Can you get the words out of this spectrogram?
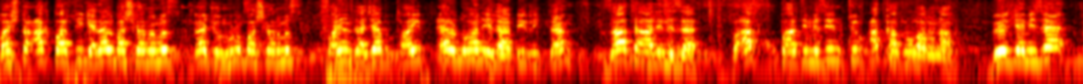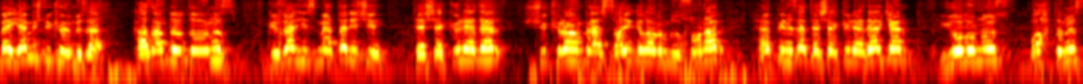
başta AK Parti Genel Başkanımız ve Cumhurbaşkanımız Sayın Recep Tayyip Erdoğan ile birlikte zat halinize ve AK Partimizin tüm AK kadrolarına, bölgemize ve Yemişli köyümüze kazandırdığınız güzel hizmetler için teşekkür eder, şükran ve saygılarımızı sunar. Hepinize teşekkür ederken yolunuz, bahtınız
